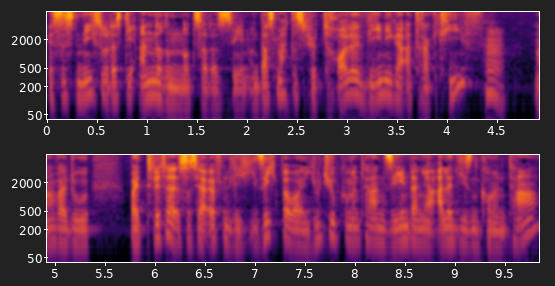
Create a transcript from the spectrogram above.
es ist nicht so, dass die anderen Nutzer das sehen. Und das macht es für Trolle weniger attraktiv, ne, weil du bei Twitter ist es ja öffentlich sichtbar, bei YouTube-Kommentaren sehen dann ja alle diesen Kommentar.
